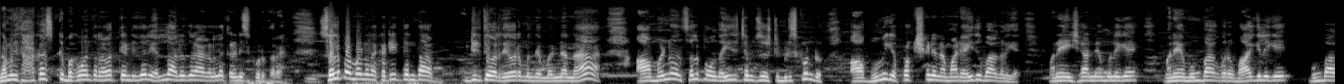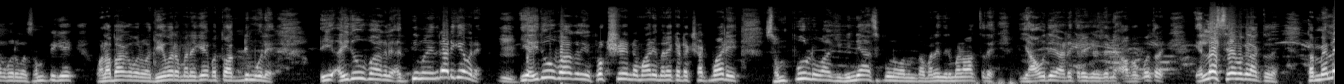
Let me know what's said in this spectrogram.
ನಮಗೆ ಸಾಕಷ್ಟು ಭಗವಂತ ನಲವತ್ತೆಂಟು ದಿನದಲ್ಲಿ ಎಲ್ಲ ಅನುಗ್ರಹಗಳನ್ನ ಕರುಣಿಸಿಕೊಡ್ತಾರೆ. ಸ್ವಲ್ಪ ಮಣ್ಣನ್ನು ಕಟ್ಟಿಟ್ಟಂತ ಇಟ್ಟಿರ್ತೀವಲ್ಲ ದೇವರ ಮುಂದೆ ಮಣ್ಣನ್ನ, ಆ ಮಣ್ಣನ್ನು ಸ್ವಲ್ಪ ಒಂದು ಐದು ಚಮಚದಷ್ಟು ಬಿಡಿಸ್ಕೊಂಡು ಆ ಭೂಮಿಗೆ ಪ್ರೋಕ್ಷಣೆಯನ್ನು ಮಾಡಿ ಐದು ಭಾಗಗಳಿಗೆ ಮನೆಯ ಈಶಾನ್ಯ ಮೂಲಿಗೆ, ಮನೆಯ ಮುಂಭಾಗ ಬರುವ ಬಾಗಿಲಿಗೆ ಮುಂಭಾಗ ಬರುವ ಸಂಪಿಗೆ ಒಳಭಾಗ ಬರುವ ದೇವರ ಮನೆಗೆ ಮತ್ತು ಅಗ್ನಿಮೂಲೆ ಈ ಐದು ಭಾಗದಲ್ಲಿ ಅಗ್ನಿ ಮನೆ ಅಂದ್ರೆ ಅಡಿಗೆ ಮನೆ. ಈ ಐದು ಭಾಗದಲ್ಲಿ ಪ್ರೋಕ್ಷಣೆಯನ್ನು ಮಾಡಿ ಮನೆ ಕಟ್ಟಕ್ಕೆ ಸ್ಟಾರ್ಟ್ ಮಾಡಿ ಸಂಪೂರ್ಣವಾಗಿ ವಿನ್ಯಾಸಪೂರ್ಣವಾದಂಥ ಮನೆ ನಿರ್ಮಾಣವಾಗ್ತದೆ ಯಾವುದೇ ಅಡೆತಡೆಗಳಿಲ್ಲದೆ ಆ ಭಗವಂತರ ಎಲ್ಲ ಸೇವೆಗಳಾಗ್ತದೆ. ತಮ್ಮೆಲ್ಲ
